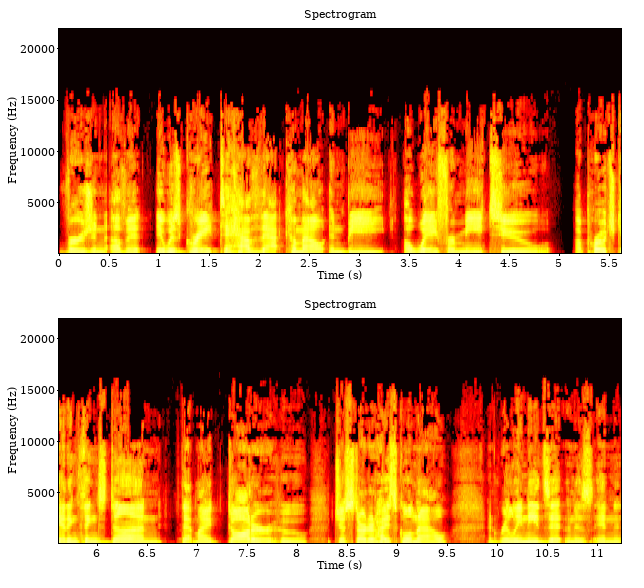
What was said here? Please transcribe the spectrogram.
version of it. It was great to have that come out and be a way for me to approach getting things done that my daughter who just started high school now and really needs it and is in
